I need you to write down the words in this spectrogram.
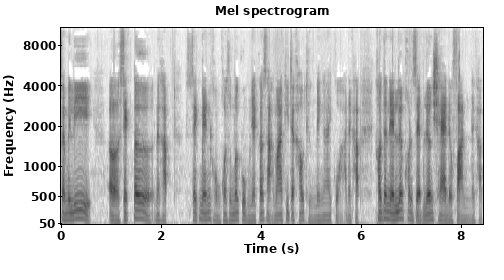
Family เอ่อเซกเตอร์นะครับเซกเมนต์ของคอน sumer กลุ่มเนี่ยก็สามารถที่จะเข้าถึงได้ง่ายกว่านะครับเขาจะเน้นเรื่องคอนเซปต์เรื่อง share the fun นะครับ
